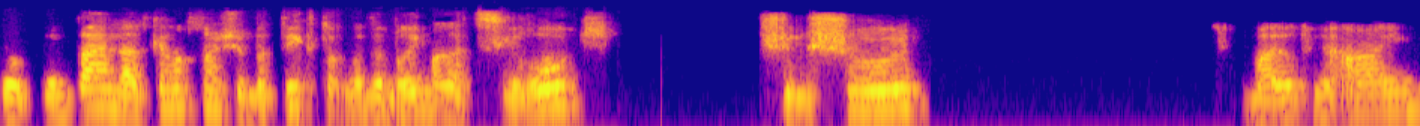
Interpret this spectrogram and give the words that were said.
טוב, בינתיים נעדכן אתכם שבטיקטוק מדברים על עצירות, שלשול, בעיות מעין.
